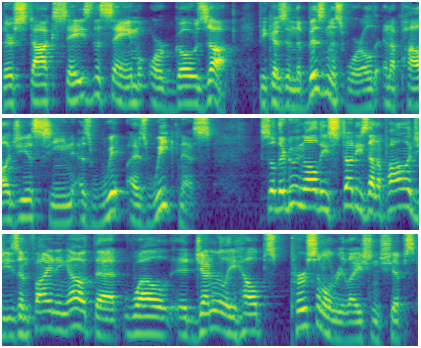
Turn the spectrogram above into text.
their stock stays the same or goes up because in the business world, an apology is seen as wi- as weakness. So they're doing all these studies on apologies and finding out that well, it generally helps personal relationships,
